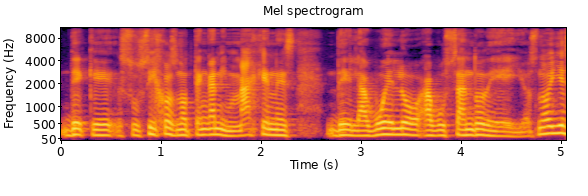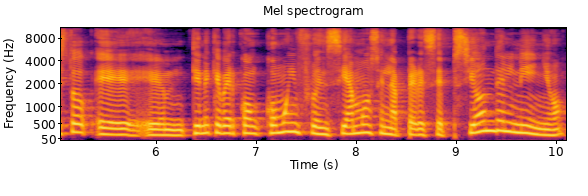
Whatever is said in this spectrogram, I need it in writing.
de que sus hijos no tengan imágenes del abuelo abusando de ellos, ¿no? Y esto eh, em, tiene que ver con cómo influenciamos en la percepción del niño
